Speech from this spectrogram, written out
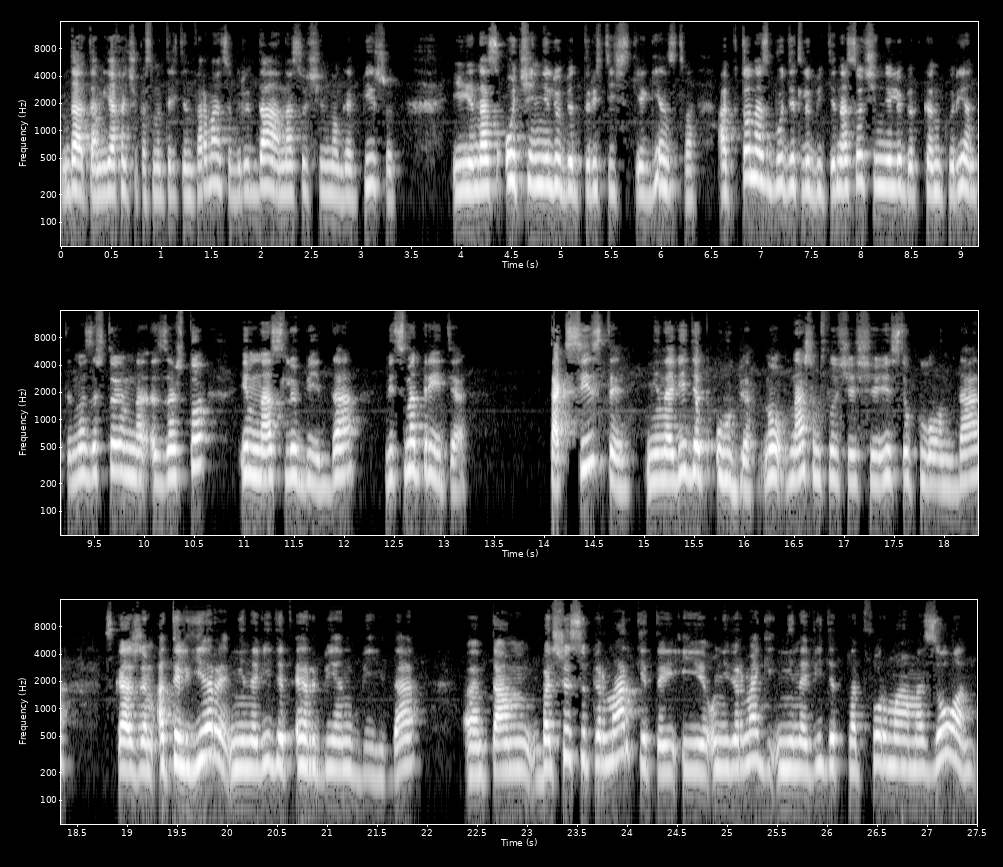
да, там я хочу посмотреть информацию, говорю, да, нас очень много пишут, и нас очень не любят туристические агентства. А кто нас будет любить? И нас очень не любят конкуренты. Но за что им, за что им нас любить, да? Ведь смотрите, таксисты ненавидят Uber. Ну, в нашем случае еще есть уклон, да? Скажем, ательеры ненавидят Airbnb, да? Э, там большие супермаркеты и универмаги ненавидят платформу Amazon.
